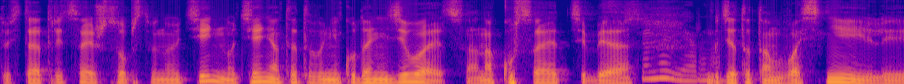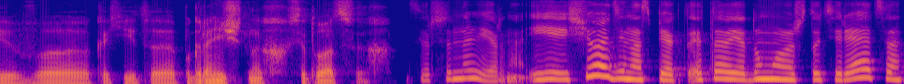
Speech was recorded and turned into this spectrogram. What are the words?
То есть ты отрицаешь собственную тень, но тень от этого никуда не девается. Она кусает тебя где-то там во сне или в каких-то пограничных ситуациях. Совершенно верно. И еще один аспект, это, я думаю, что теряется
